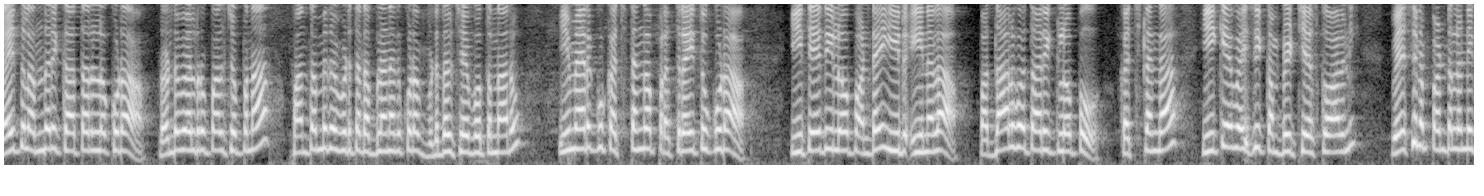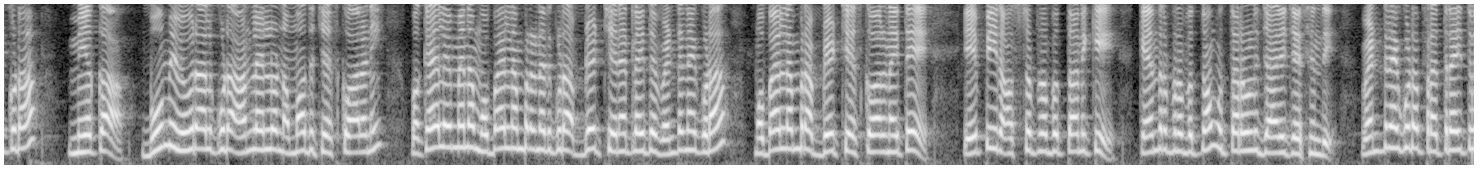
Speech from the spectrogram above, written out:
రైతులందరి ఖాతాలలో కూడా రెండు వేల రూపాయల చొప్పున పంతొమ్మిదో విడత డబ్బులు అనేది కూడా విడుదల చేయబోతున్నారు. ఈ మేరకు ఖచ్చితంగా ప్రతి రైతు కూడా ఈ తేదీలోపు అంటే ఈ ఈ నెల పద్నాలుగో తారీఖు లోపు ఖచ్చితంగా ఈకేవైసీ కంప్లీట్ చేసుకోవాలని వేసిన పంటలన్నీ కూడా మీ యొక్క భూమి వివరాలు కూడా ఆన్లైన్లో నమోదు చేసుకోవాలని. ఒకవేళ ఏమైనా మొబైల్ నెంబర్ అనేది కూడా అప్డేట్ చేయనట్లయితే వెంటనే కూడా మొబైల్ నెంబర్ అప్డేట్ చేసుకోవాలని అయితే ఏపీ రాష్ట్ర ప్రభుత్వానికి కేంద్ర ప్రభుత్వం ఉత్తర్వులు జారీ చేసింది. వెంటనే కూడా ప్రతి రైతు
